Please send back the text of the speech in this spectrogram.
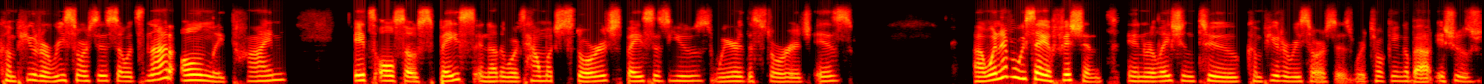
computer resources. So it's not only time, it's also space. In other words, how much storage space is used, where the storage is. Uh, whenever we say efficient in relation to computer resources, we're talking about issues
